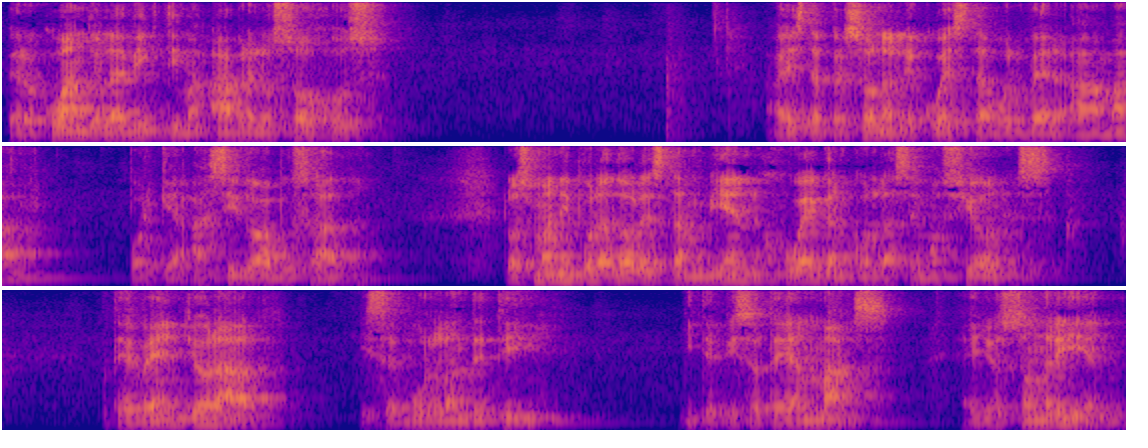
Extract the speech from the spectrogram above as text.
pero cuando la víctima abre los ojos, a esta persona le cuesta volver a amar porque ha sido abusada. Los manipuladores también juegan con las emociones. Te ven llorar y se burlan de ti y te pisotean más. Ellos sonríen,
